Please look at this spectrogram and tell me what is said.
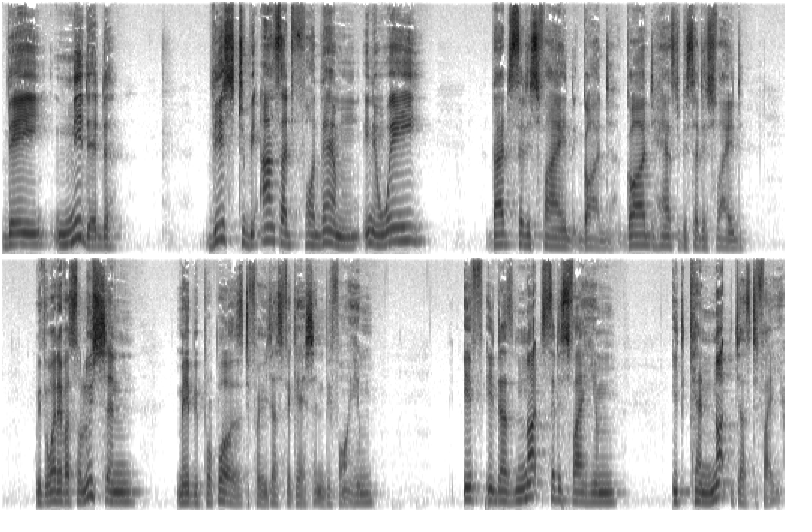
they needed this to be answered for them in a way that satisfied God. God has to be satisfied with whatever solution may be proposed for your justification before Him. If it does not satisfy Him, it cannot justify you,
